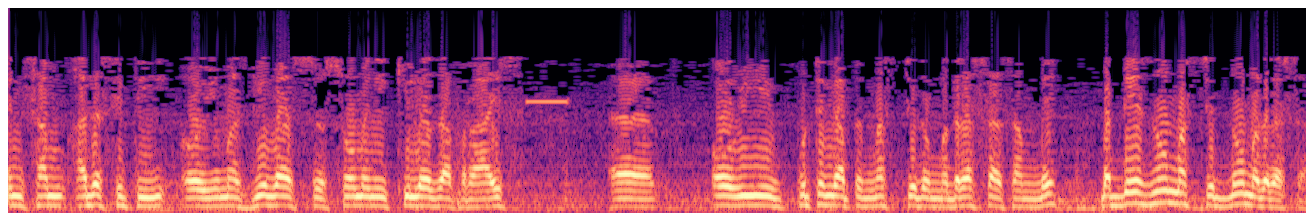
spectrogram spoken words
in some other city, oh, you must give us so many kilos of rice, uh, or we putting up a masjid or madrasa someday, but there is no masjid, no madrasa.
